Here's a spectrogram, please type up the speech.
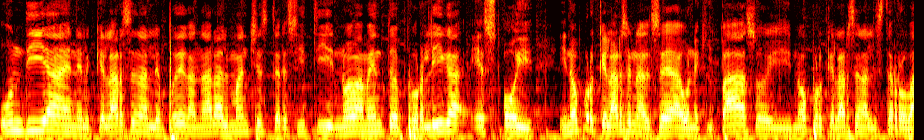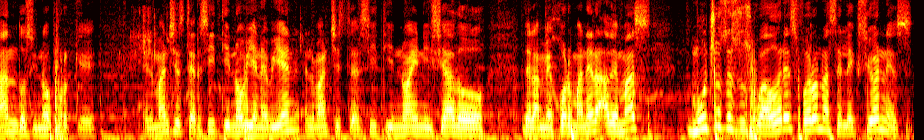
un día en el que el Arsenal le puede ganar al Manchester City nuevamente por liga es hoy. Y no porque el Arsenal sea un equipazo y no porque el Arsenal esté robando, sino porque el Manchester City no viene bien, el Manchester City no ha iniciado de la mejor manera. Además, muchos de sus jugadores fueron a selecciones.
